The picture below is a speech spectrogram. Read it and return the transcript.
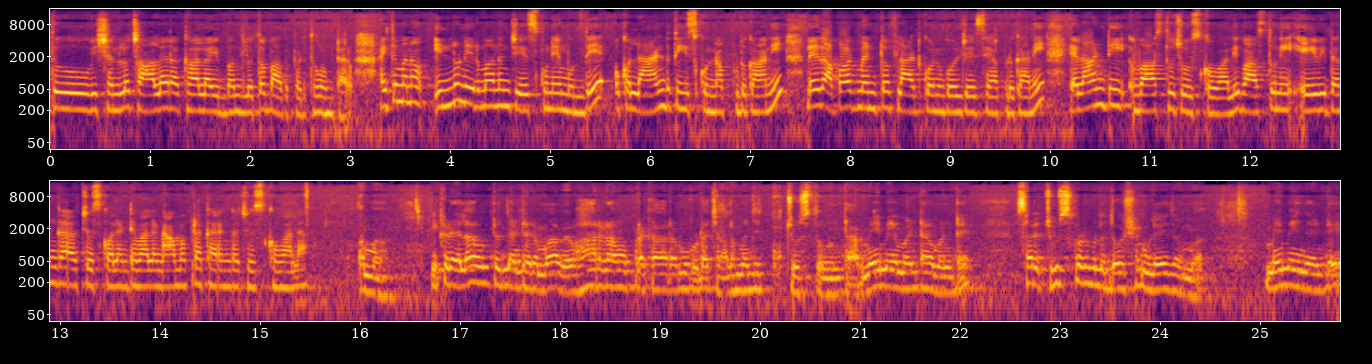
వాస్తు విషయంలో చాలా రకాల ఇబ్బందులతో బాధపడుతూ ఉంటారు. అయితే మనం ఇల్లు నిర్మాణం చేసుకునే ముందే ఒక ల్యాండ్ తీసుకున్నప్పుడు కానీ లేదా అపార్ట్మెంట్లో ఫ్లాట్ కొనుగోలు చేసేటప్పుడు కానీ ఎలాంటి వాస్తు చూసుకోవాలి? వాస్తుని ఏ విధంగా చూసుకోవాలంటే వాళ్ళ నామ ప్రకారంగా చూసుకోవాలా? అమ్మా ఇక్కడ ఎలా ఉంటుందంటేనమ్మా వ్యవహార నామ ప్రకారం కూడా చాలామంది చూస్తూ ఉంటారు. మేమేమంటామంటే సరే చూసుకోవడంలో దోషం లేదమ్మా. మేమేంటంటే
